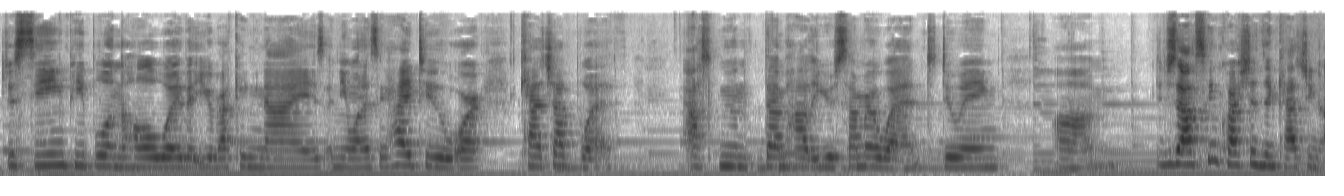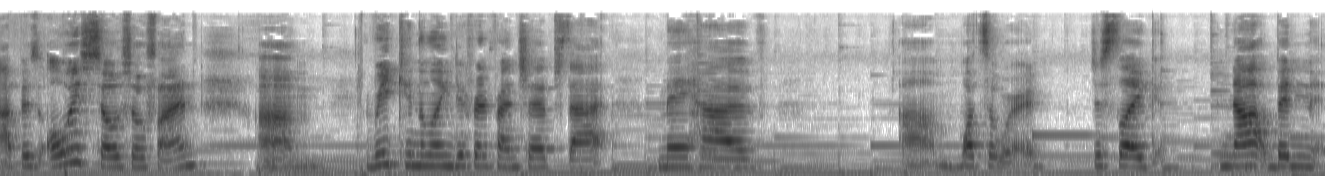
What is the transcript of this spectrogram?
Just seeing people in the hallway that you recognize and you want to say hi to or catch up with, asking them how your summer went, doing um, just asking questions and catching up is always so so fun. Um, rekindling different friendships that may have um, what's the word? Just like not been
